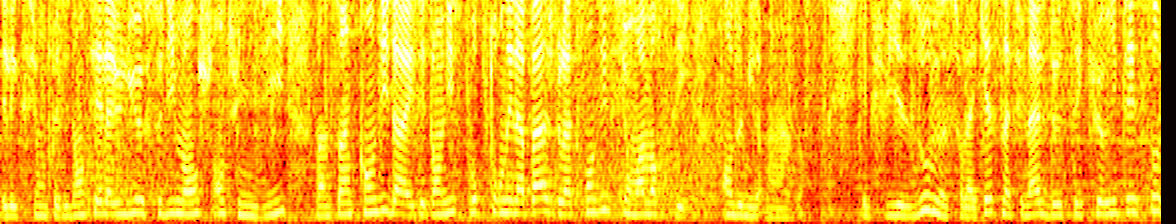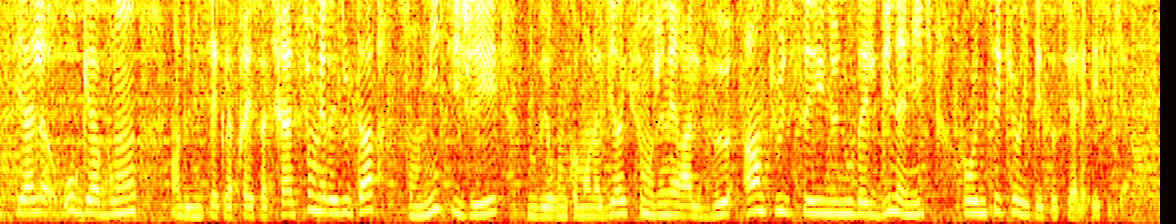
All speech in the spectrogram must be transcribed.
L'élection présidentielle a eu lieu ce dimanche en Tunisie. 25 candidats étaient en lice pour tourner la page de la transition amorcée en 2011. Et puis zoom sur la Caisse nationale de sécurité sociale au Gabon. Un demi-siècle après sa création, les résultats sont mitigés. Nous verrons comment la direction générale veut impulser une nouvelle dynamique pour une sécurité sociale efficace.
